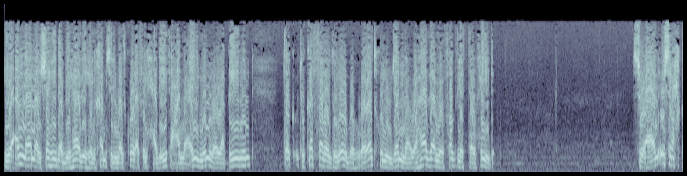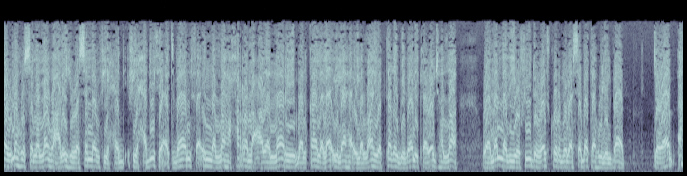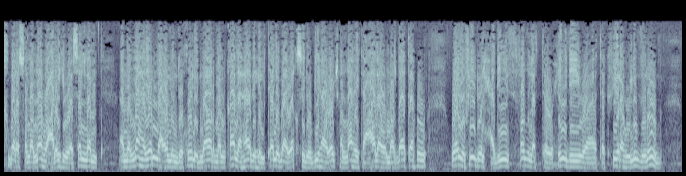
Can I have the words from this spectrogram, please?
هي أن من شهد بهذه الخمس المذكورة في الحديث عن علم ويقين تكفر ذنوبه ويدخل الجنة وهذا من فضل التوحيد. سؤال اشرح قوله صلى الله عليه وسلم في في حديث عتبان فإن الله حرم على النار من قال لا إله إلا الله يبتغي بذلك وجه الله وما الذي يفيد واذكر مناسبته للباب؟ جواب أخبر صلى الله عليه وسلم أن الله يمنع من دخول النار من قال هذه الكلمة يقصد بها وجه الله تعالى ومرضاته ويفيد الحديث فضل التوحيد وتكفيره للذنوب.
